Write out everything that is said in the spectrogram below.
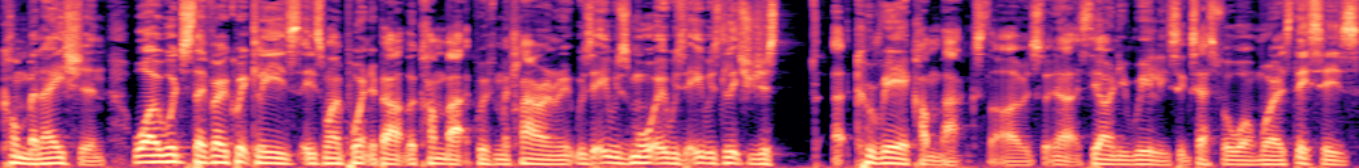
combination. What i would say very quickly is, is my point about the comeback with mclaren. It was it was more it was it was literally just uh, career comebacks that i was you know, it's the only really successful one whereas this is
